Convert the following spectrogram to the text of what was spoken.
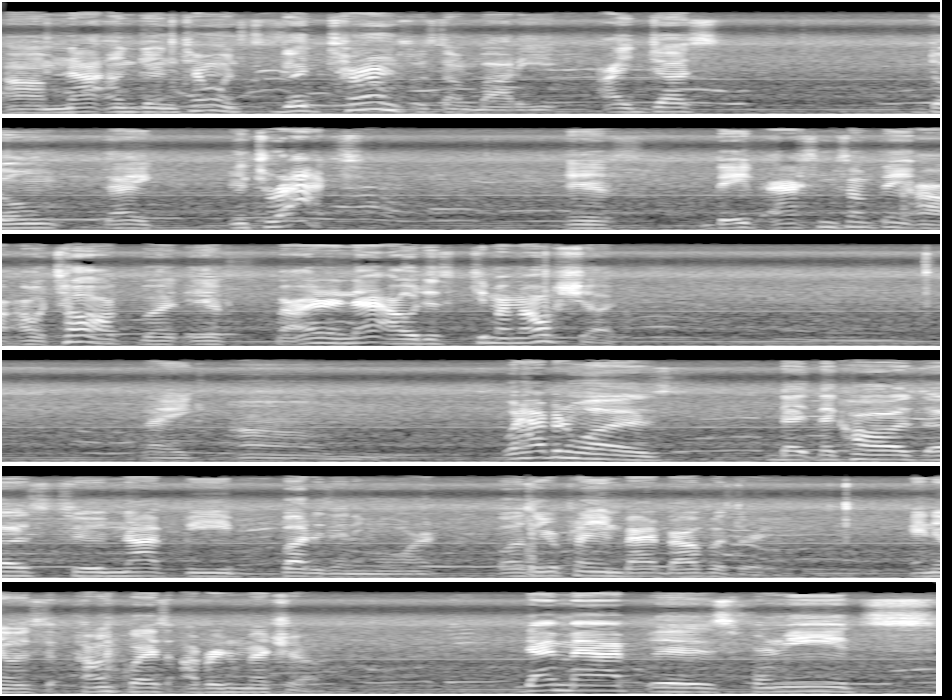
I'm not on good terms good terms with somebody i just don't like interact. If they've asked me something, I'll, I'll talk. But if but other than that, I'll just keep my mouth shut. Like, um, what happened was that they caused us to not be buddies anymore. Was we were playing Bad Battlefield 3, and it was Conquest Operation Metro. That map is for me. It's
